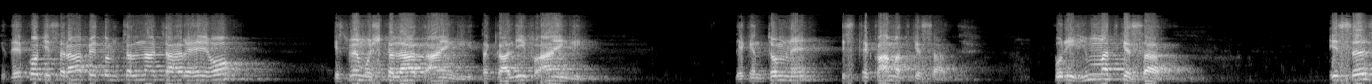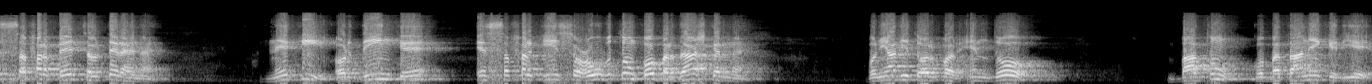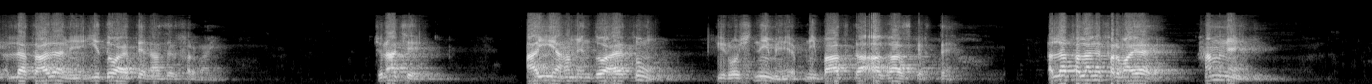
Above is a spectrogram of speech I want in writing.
کہ دیکھو جس راہ پہ تم چلنا چاہ رہے ہو، اس میں مشکلات آئیں گی، تکالیف آئیں گی۔ لیکن تم نے استقامت کے ساتھ۔ پوری ہمت کے ساتھ اس سفر پہ چلتے رہنا ہے۔ نیکی اور دین کے اس سفر کی صعوبتوں کو برداشت کرنا ہے۔ بنیادی طور پر ان دو باتوں کو بتانے کے لیے اللہ تعالیٰ نے یہ دو آیتیں نازل فرمائی چنانچہ آئیے ہم ان دو آیتوں کی روشنی میں اپنی بات کا آغاز کرتے ہیں۔ اللہ تعالیٰ نے فرمایا ہے، ہم نے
